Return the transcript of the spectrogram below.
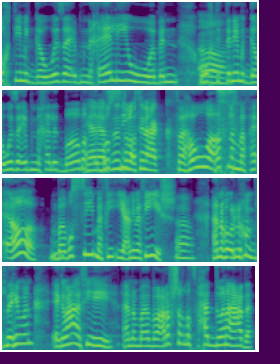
أختي متجوزة ابن خالي وبن وأختي آه. التانية متجوزة ابن خالة بابا. يعني أساس أنتوا بصي ناقصين عك. فهو أصلا ما فا... آه ببصي ما في يعني ما فيش. آه. أنا بقول لهم دايما يا جماعة في إيه؟ أنا ما بعرفش أغلط في حد وأنا قاعدة.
